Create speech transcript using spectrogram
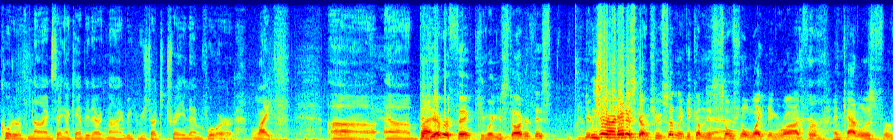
quarter of nine, saying I can't be there at nine. We, we start to train them for life. Uh, uh, but Did you ever think when you started this? You're, We you're started- a tennis coach. You've suddenly become this Yeah. social lightning rod for and catalyst for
